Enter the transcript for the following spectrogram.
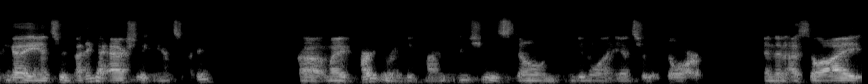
think I answered. I think I actually answered. I think uh, my partner at the time. I think she was stoned and didn't want to answer the door. And then I so I,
